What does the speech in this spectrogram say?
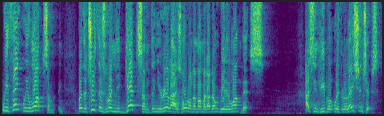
We think we want something. But the truth is, when you get something, you realize, hold on a moment, I don't really want this. I've seen people with relationships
